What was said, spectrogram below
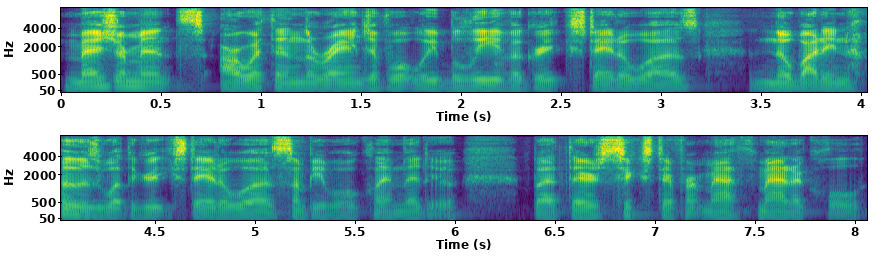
measurements are within the range of what we believe a Greek stata was. Nobody knows what the Greek stata was. Some people claim they do, but there's six different mathematical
